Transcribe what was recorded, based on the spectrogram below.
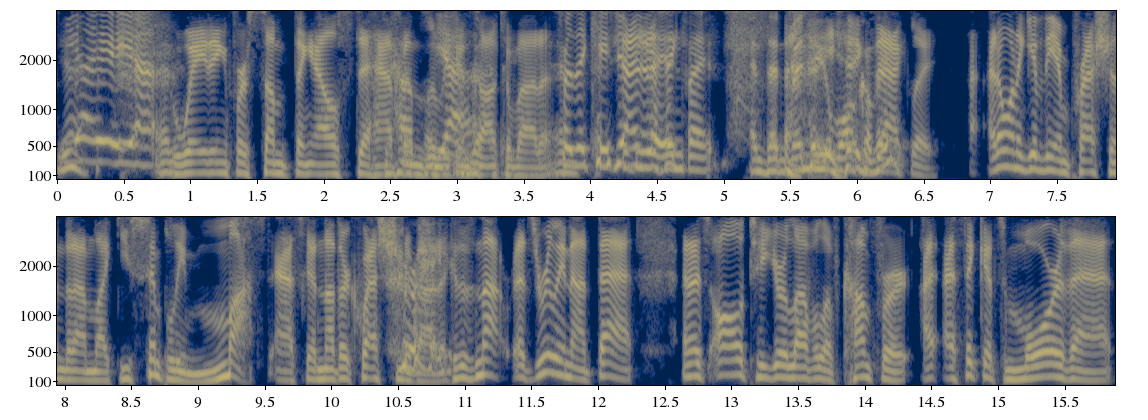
Yeah. yeah, yeah, yeah. And, Waiting for something else to happen, happen, so we can talk about it. For the quesadilla Yeah, I think- invite. and then when do you walk away? exactly. I- I don't want to give the impression that I'm like you simply must ask another question about it because it's not. It's really not that, and it's all to your level of comfort. I, I think it's more that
